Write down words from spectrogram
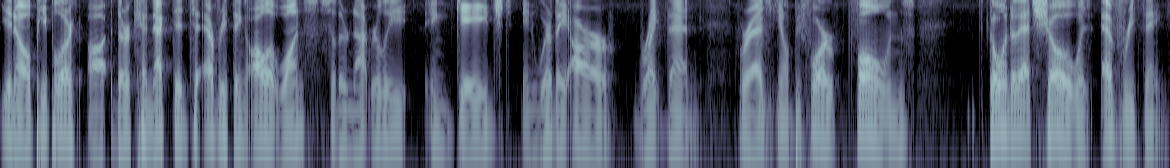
You know, people are uh, they're connected to everything all at once, so they're not really engaged in where they are right then. Whereas, you know, before phones, going to that show was everything,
